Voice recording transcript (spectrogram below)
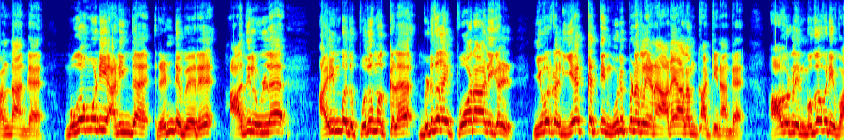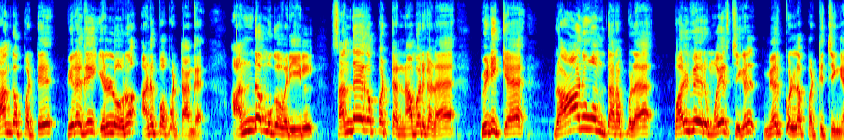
வந்தாங்க. முகமுடி அணிந்த ரெண்டு பேர் அதில் உள்ள ஐம்பது பொதுமக்களை விடுதலை போராளிகள் இவர்கள் இயக்கத்தின் உறுப்பினர்கள் என அடையாளம் காட்டினாங்க. அவர்களின் முகவரி வாங்கப்பட்டு பிறகு எல்லோரும் அனுப்பப்பட்டாங்க. அந்த முகவரியில் சந்தேகப்பட்ட நபர்களை பிடிக்க இராணுவம் தரப்புல பல்வேறு முயற்சிகள் மேற்கொள்ளப்பட்டுச்சுங்க.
